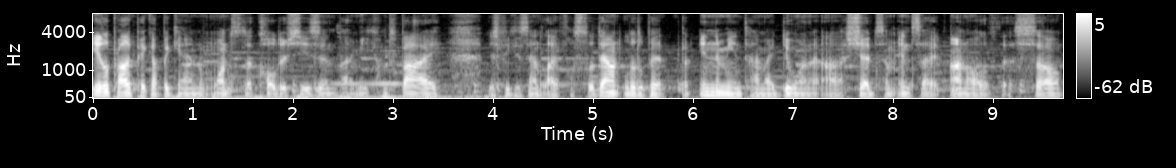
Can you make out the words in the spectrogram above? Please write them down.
it'll probably pick up again once the colder season by me comes by, just because then life will slow down a little bit. But in the meantime, I do want to uh, shed some insight on all of this. So.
